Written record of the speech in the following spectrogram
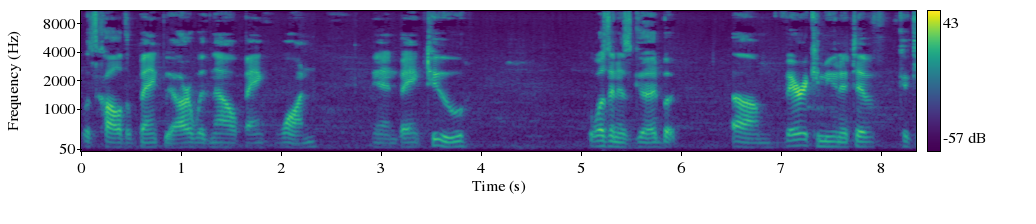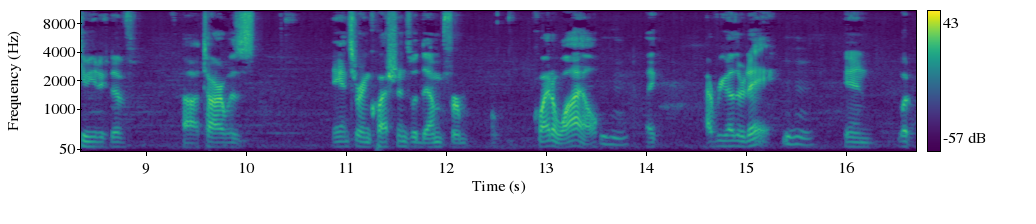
was called the bank we are with now, Bank One, and Bank Two wasn't as good, but um, very communicative. Communicative. Uh, Tar was answering questions with them for quite a while, hmm every other day. hmm And what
